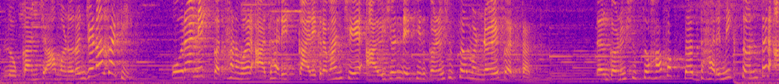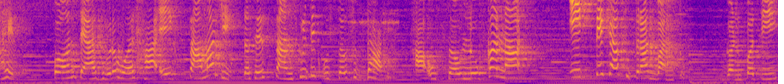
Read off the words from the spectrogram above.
लोकांच्या मनोरंजनासाठी पौराणिक कथांवर आधारित कार्यक्रमांचे आयोजन देखील गणेशोत्सव मंडळे करतात. तर गणेशोत्सव हा फक्त धार्मिक सण तर आहेच पण त्याचबरोबर हा एक सामाजिक तसेच सांस्कृतिक उत्सव सुद्धा आहे. हा उत्सव लोकांना एकतेच्या सूत्रात बांधतो. गणपती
